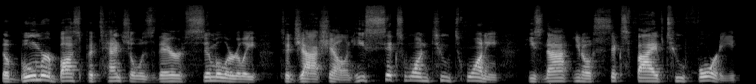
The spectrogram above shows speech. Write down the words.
the boomer bust potential is there similarly to Josh Allen. He's 6'1", 220. He's not you know 6'5", 240,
